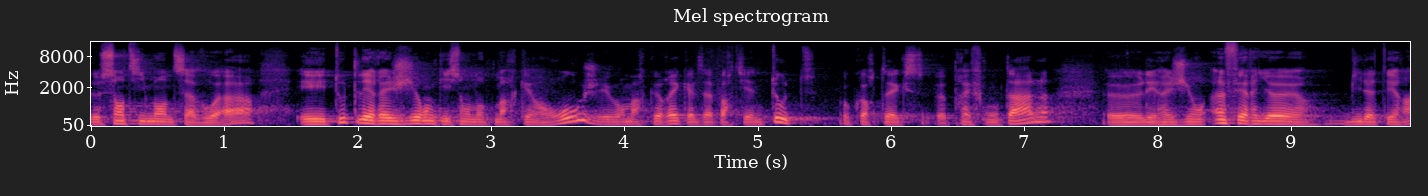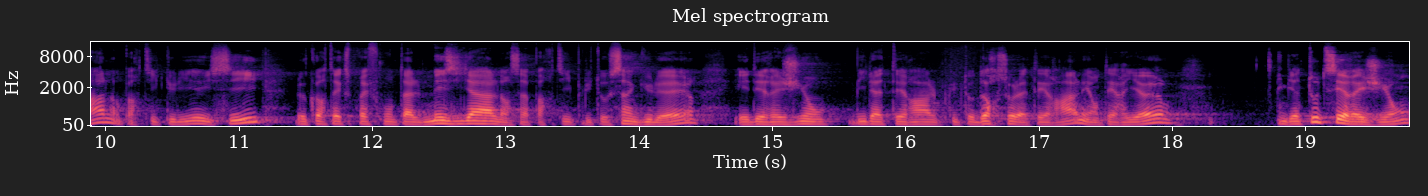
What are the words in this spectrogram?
de sentiment de savoir, et toutes les régions qui sont donc marquées en rouge, et vous remarquerez qu'elles appartiennent toutes au cortex euh, préfrontal, euh, les régions inférieures bilatérales en particulier ici, le cortex préfrontal mésial dans sa partie plutôt singulaire, et des régions bilatérales plutôt dorsolatérales et antérieures, eh bien toutes ces régions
